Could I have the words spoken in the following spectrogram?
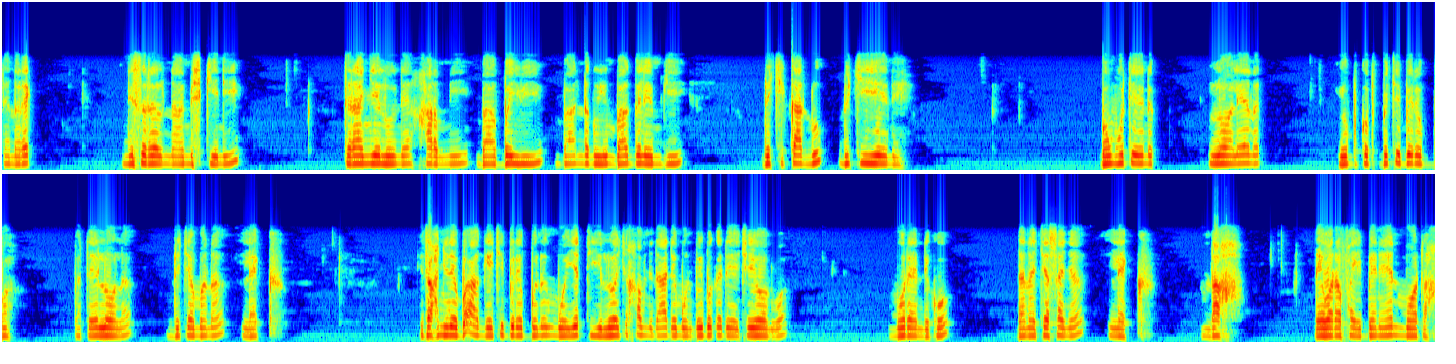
dana rek nisaral naa miskin yi te ne xar mi mbaa bëy wi mbaa nag wi mbaa gëleem gi du ci kàddu du ci yéene. Ba mu wutee nag loolee nag yóbbu ko ba ca béréb ba ba tey loola du ca mën a lekk. Ñu ne ba àggee ci béréb ba nag mooy yett yi loo ci xam ne daa demoon bay bëgg a dee yoon wa mu rendi dana ca sañ a lekk. Ndax day war a fay beneen moo tax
